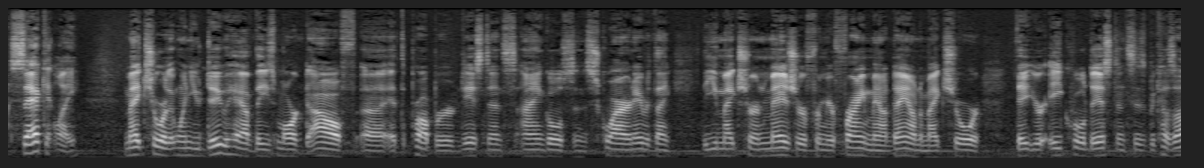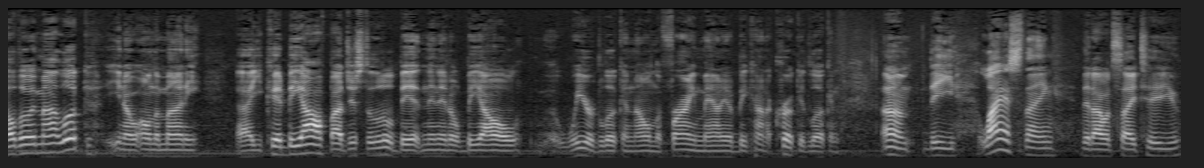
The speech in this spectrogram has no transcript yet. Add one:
Secondly, make sure that when you do have these marked off uh, at the proper distance, angles, and square and everything, that you make sure and measure from your frame mount down to make sure that you're equal distances because although it might look, you know, on the money, uh, you could be off by just a little bit, and then it'll be all weird looking on the frame mount. It'll be kind of crooked looking. Um, the last thing that I would say to you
